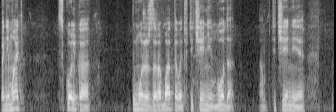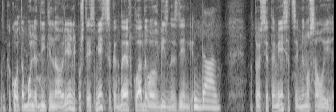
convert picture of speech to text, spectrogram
понимать, сколько ты можешь зарабатывать в течение года, там, в течение какого-то более длительного времени, потому что есть месяцы, когда я вкладываю в бизнес деньги. Да. То есть это месяцы минусовые.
